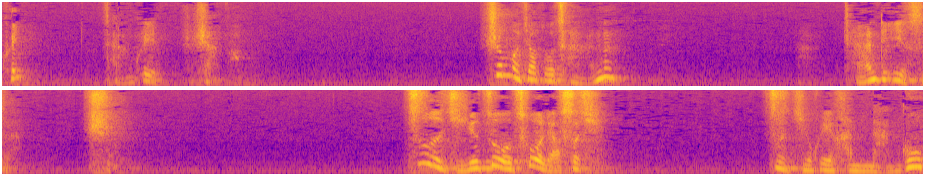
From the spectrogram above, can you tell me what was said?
愧。惭愧是善法。什么叫做惭呢？惭的意思是自己做错了事情，自己会很难过，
